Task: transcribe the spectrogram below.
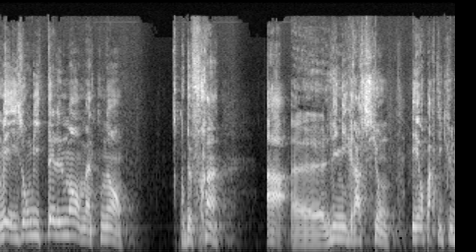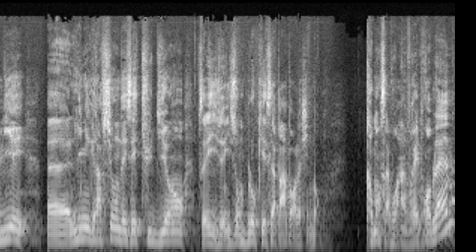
Mais ils ont mis tellement maintenant de freins à euh, l'immigration, et en particulier euh, l'immigration des étudiants. Vous savez, ils, ont bloqué ça par rapport à la Chine. Bon, commence à avoir un vrai problème.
